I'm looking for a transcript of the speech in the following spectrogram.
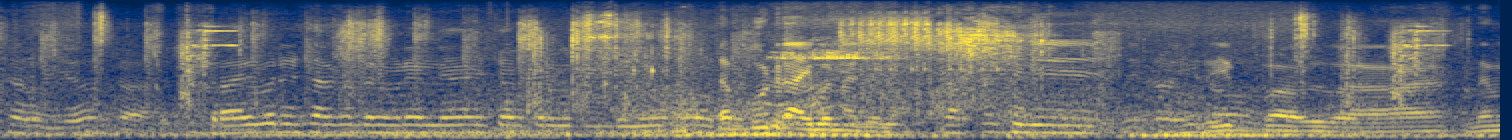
driver ऐसा कर हमने नया विचार कर डब्बू ड्राइवर ना चलो। अरे बाबा एकदम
